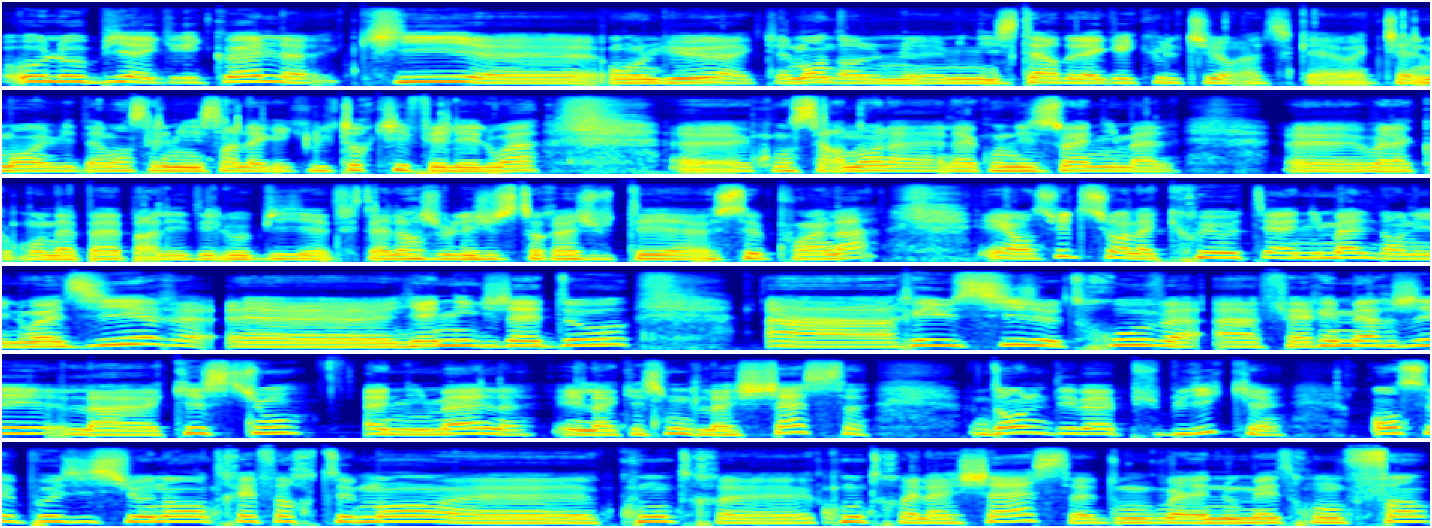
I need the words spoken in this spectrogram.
aux lobbies agricoles qui ont lieu actuellement dans le ministère de l'Agriculture. Parce qu'actuellement, évidemment, c'est le ministère de l'Agriculture qui fait les lois concernant la, la, condition animale. voilà, comme on n'a pas parler des lobbies euh, tout à l'heure, je voulais juste rajouter euh, ce point-là. Et ensuite, sur la cruauté animale dans les loisirs, euh, Yannick Jadot a réussi, je trouve, à faire émerger la question animale et la question de la chasse dans le débat public en se positionnant très fortement contre, contre la chasse. Donc voilà, nous mettrons fin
